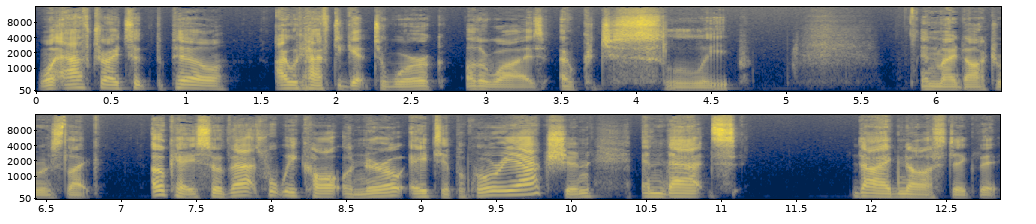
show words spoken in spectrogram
well, after I took the pill, I would have to get to work. Otherwise, I could just sleep. And my doctor was like, okay, so that's what we call a neuroatypical reaction, and that's diagnostic. That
